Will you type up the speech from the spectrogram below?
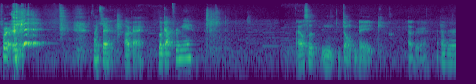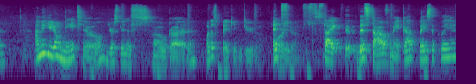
For there. Okay. Look up for me. I also don't bake ever. Ever. I mean, you don't need to. Your skin is so good. What does baking do for It's- you? It's like this style of makeup, basically.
